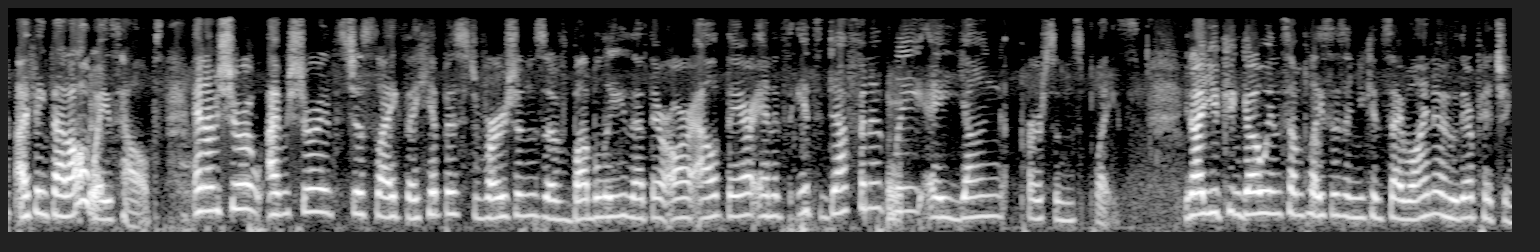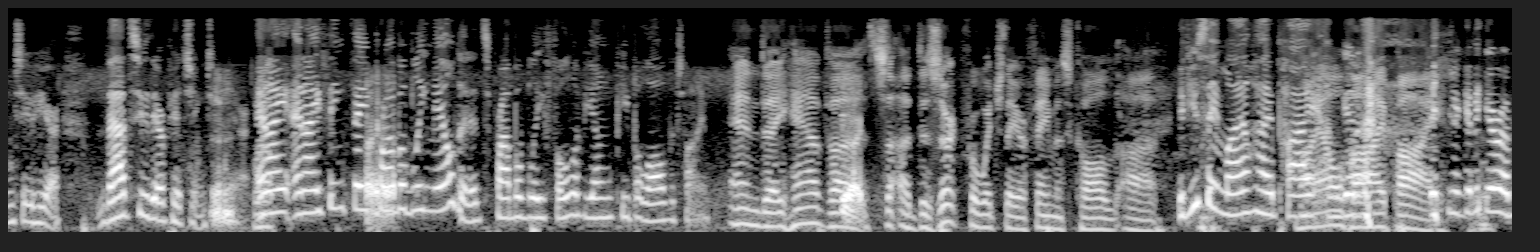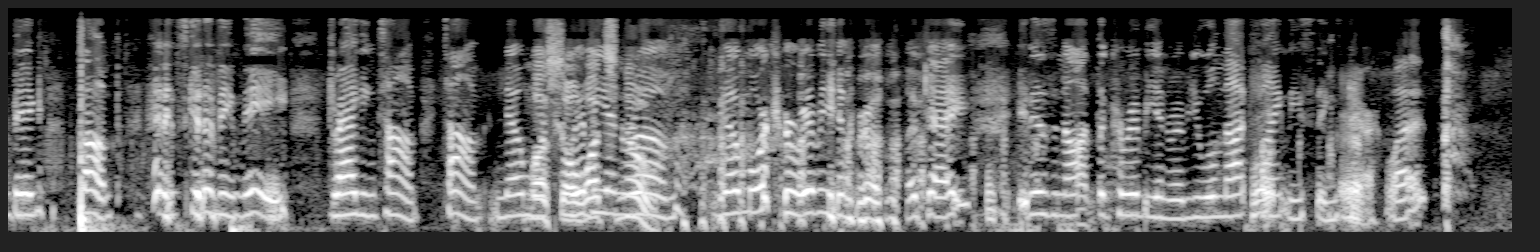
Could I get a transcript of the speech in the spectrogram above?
I think that always helps. And I'm sure I'm sure it's just like the hippest versions of bubbly that there are out there and it's it's definitely a young person's place. You know, you can go in some places and you can say, "Well, I know who they're pitching to here." That's who they're pitching to mm-hmm. There. and I and I think they Right. probably nailed it. It's probably full of young people all the time. and they have uh, Good. s- a dessert for which they are famous called uh, If you say Mile High Pie, Mile I'm gonna High Pie. you're gonna hear a big thump, and it's gonna be me dragging Tom. Tom, no more Well, so Caribbean new? room. No more Caribbean room. Okay, it is not the Caribbean room. You will not Well, find these things uh, there. What?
